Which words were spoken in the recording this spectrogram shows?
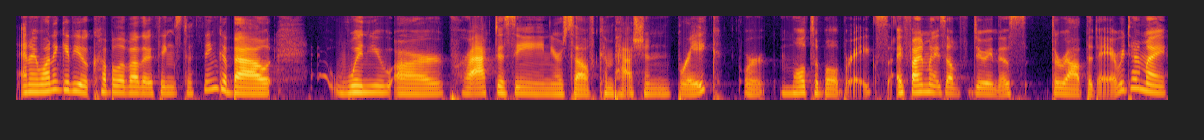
And I want to give you a couple of other things to think about when you are practicing your self compassion break or multiple breaks. I find myself doing this throughout the day. Every time I,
